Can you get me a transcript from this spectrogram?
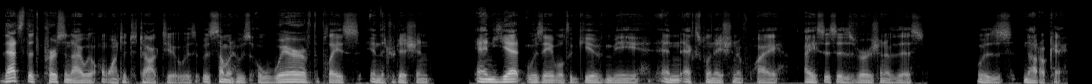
that's the person I wanted to talk to. Was was someone who's aware of the place in the tradition, and yet was able to give me an explanation of why ISIS's version of this was not okay.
